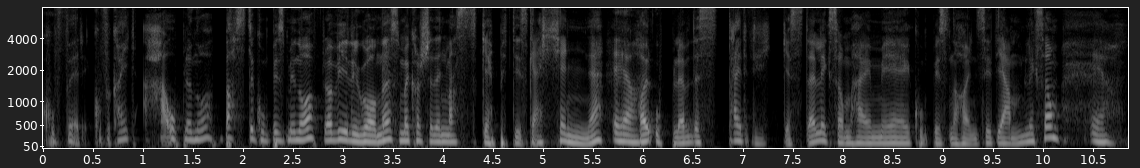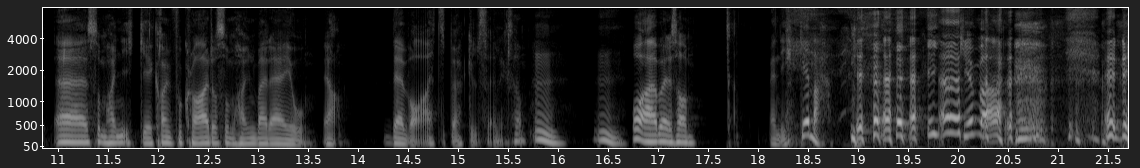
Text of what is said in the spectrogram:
hvorfor, hvorfor kan ikke jeg oppleve noe? Bestekompisen min også, fra videregående, som er kanskje den mest skeptiske jeg kjenner, Ja. har opplevd det sterkeste liksom, hjemme i kompisen hans sitt hjem, liksom. ja. Eh, som han ikke kan forklare, og som han bare jo, ja, det var et spøkelse, liksom. Mm. Og jeg bare sånn Men ikke meg! ikke meg! Du,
